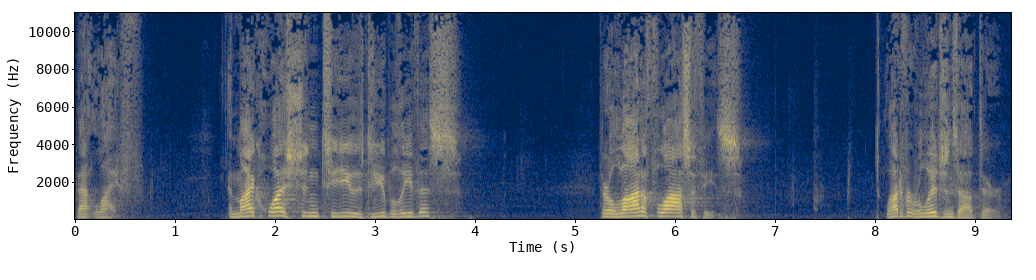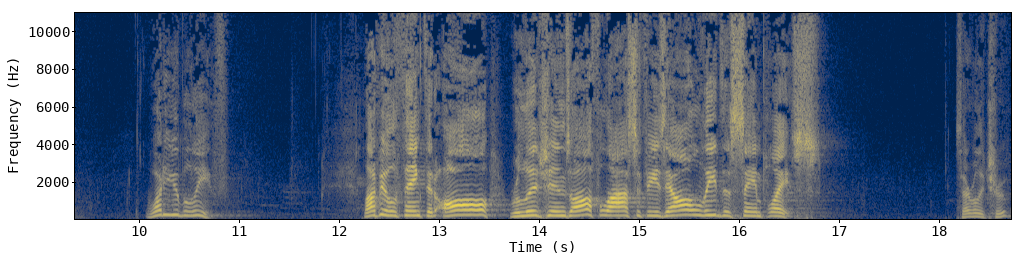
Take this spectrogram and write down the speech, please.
that life. And my question to you is do you believe this? There are a lot of philosophies, a lot of different religions out there. What do you believe? A lot of people think that all religions, all philosophies, they all lead to the same place. Is that really true?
